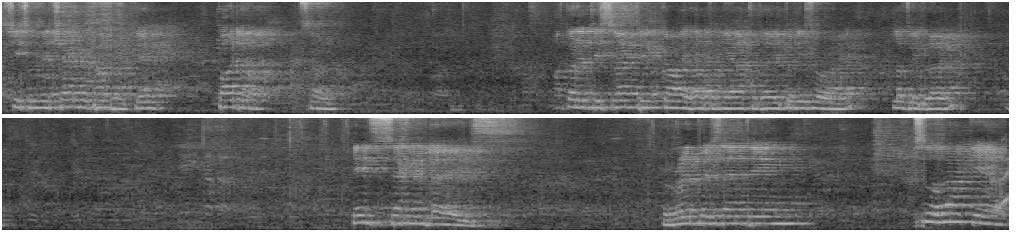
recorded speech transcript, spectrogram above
She's from the Czech Republic, yeah? Pardon, sorry. I've got a dyslexic guy helping me out today, but he's alright. Lovely bloke. In second place, representing Slovakia,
